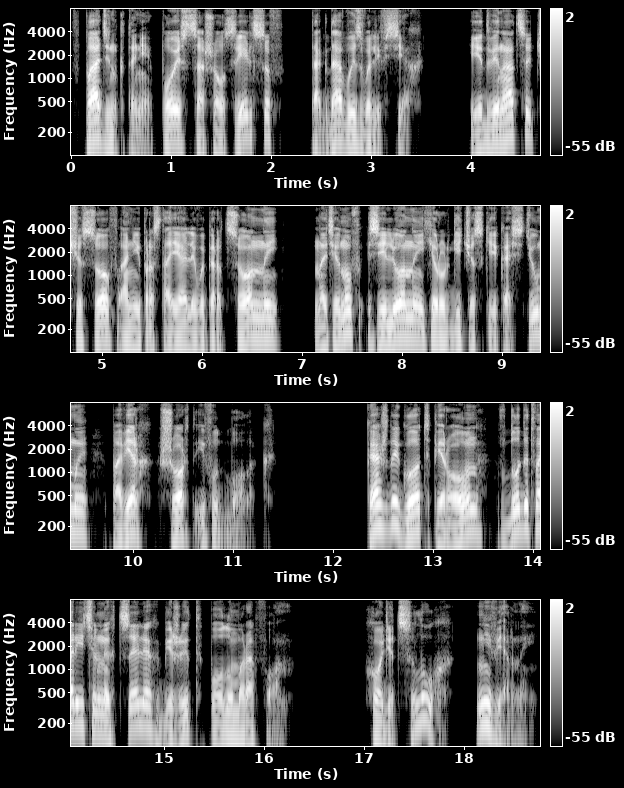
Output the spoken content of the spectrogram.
В Паддингтоне поезд сошел с рельсов, тогда вызвали всех. И 12 часов они простояли в операционной, натянув зеленые хирургические костюмы поверх шорт и футболок. Каждый год Пероун в благотворительных целях бежит полумарафон. Ходит слух, неверный,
